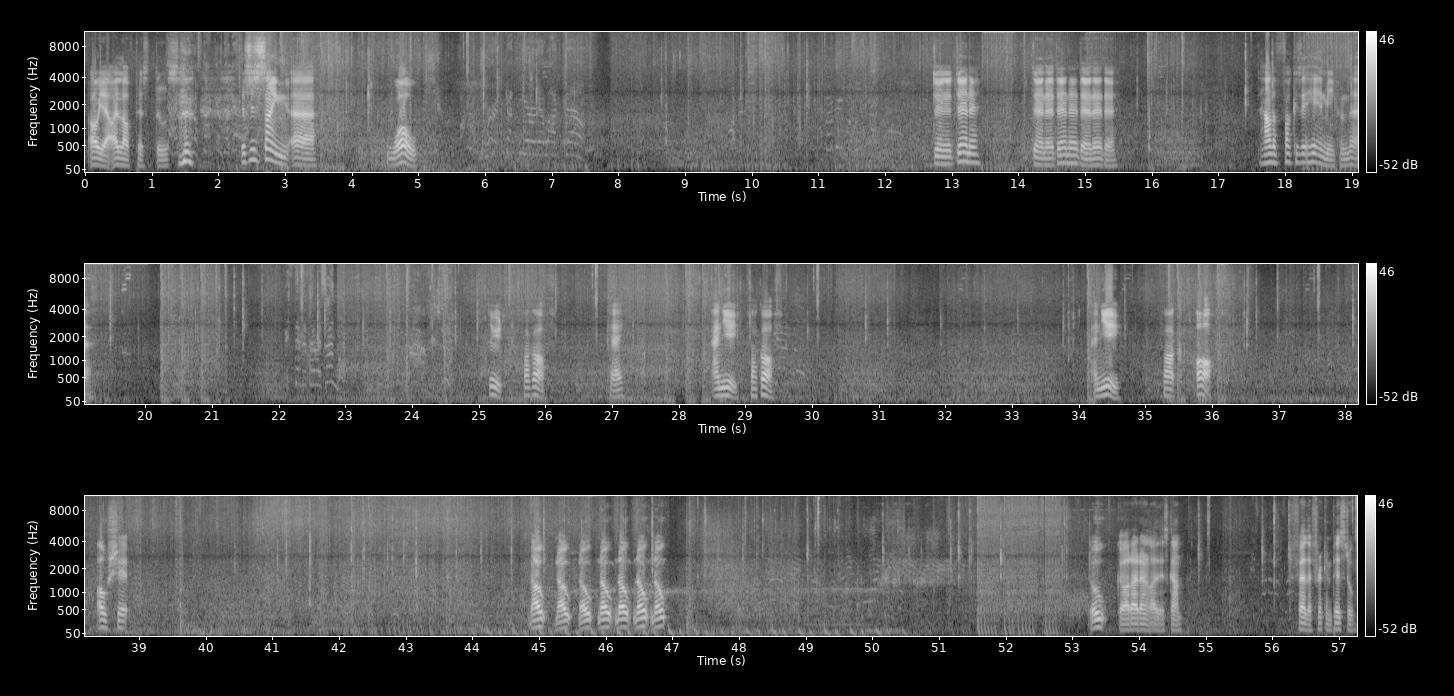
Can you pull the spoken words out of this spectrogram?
Oh yeah, I love pistols. this is saying, uh... Whoa. How the fuck is it hitting me from there? Dude, fuck off. Okay. And you, fuck off. And you, fuck off. Oh shit. No, no, no, no, no, no, no. Oh god, I don't like this gun. Prefer the frickin' pistol.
